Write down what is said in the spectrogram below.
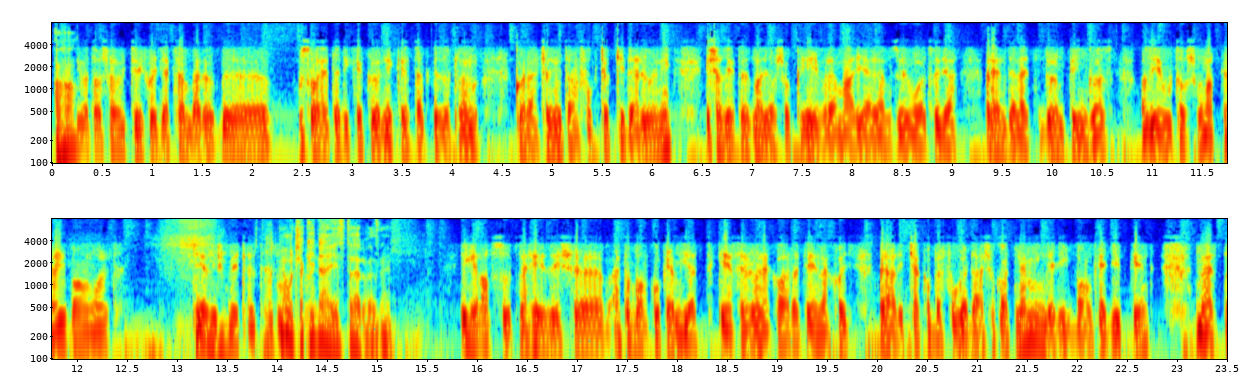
Aha. Hivatalosan úgy tűnik, hogy december 27-e környékén, tehát közvetlenül karácsony után fog csak kiderülni, és azért ez nagyon sok évre már jellemző volt, hogy a rendelet dömping az az év utolsó napjaiban volt. Ki ez ismétlődhet. Jó, csak így nehéz tervezni. Igen, abszolút nehéz, és hát a bankok emiatt kényszerülnek arra tényleg, hogy beállítsák a befogadásokat. Nem mindegyik bank egyébként, mert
